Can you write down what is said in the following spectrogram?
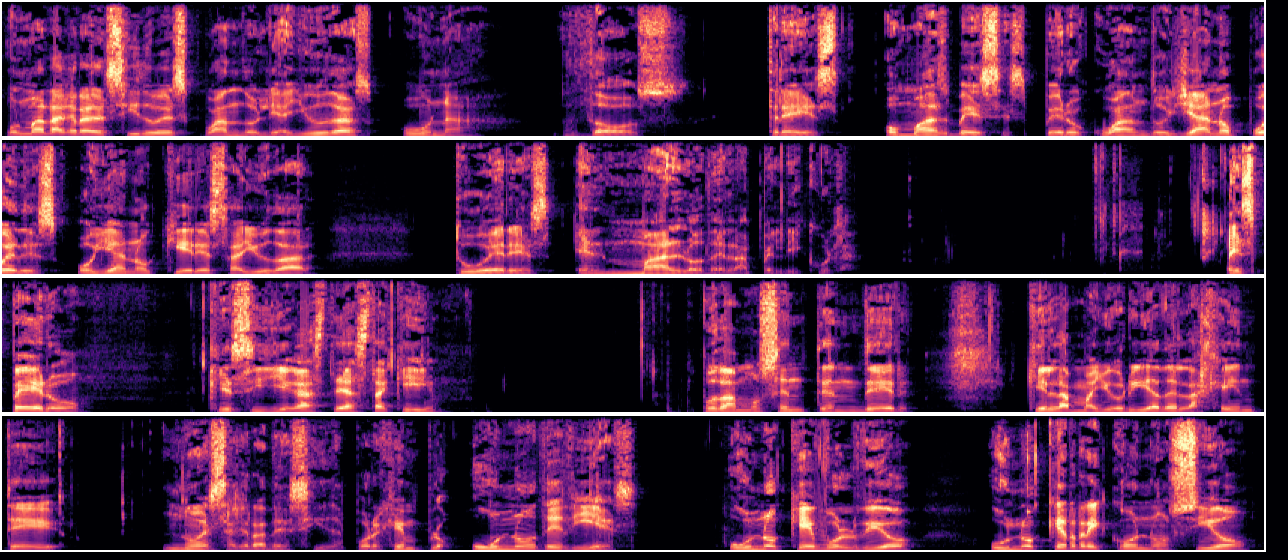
Un mal agradecido es cuando le ayudas una, dos, tres o más veces, pero cuando ya no puedes o ya no quieres ayudar, tú eres el malo de la película. Espero que si llegaste hasta aquí, podamos entender que la mayoría de la gente no es agradecida. Por ejemplo, uno de diez, uno que volvió, uno que reconoció,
